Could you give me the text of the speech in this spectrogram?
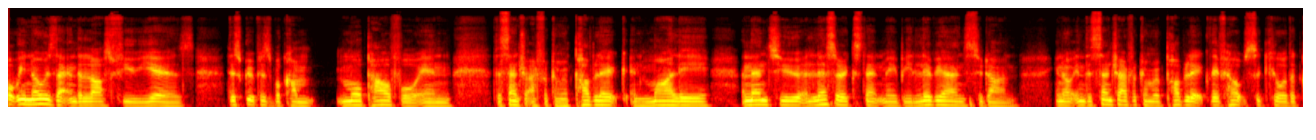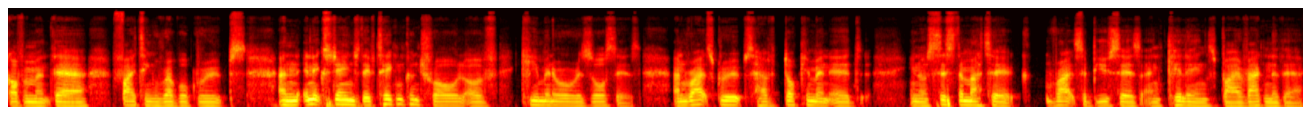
What we know is that in the last few years, this group has become more powerful in the Central African Republic, in Mali, and then to a lesser extent, maybe Libya and Sudan. You know, in the Central African Republic, they've helped secure the government there, fighting rebel groups. And in exchange, they've taken control of key mineral resources. And rights groups have documented, you know, systematic rights abuses and killings by Wagner there.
